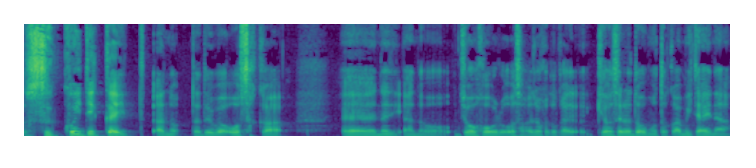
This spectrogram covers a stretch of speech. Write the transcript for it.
すっごいでっかい、あの、例えば大阪、えー、何あの情報ホー大阪情報とか京セラドームとかみたいな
